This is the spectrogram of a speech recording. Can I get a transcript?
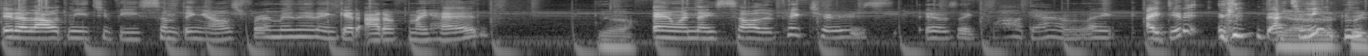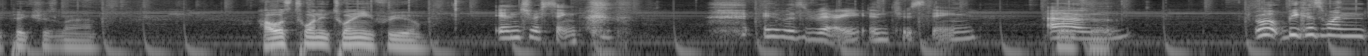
it allowed me to be something else for a minute and get out of my head. Yeah. And when I saw the pictures, it was like, wow, damn, like I did it. That's yeah, me. They're great pictures, man. How was 2020 for you? Interesting. it was very interesting. Um, well, because when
